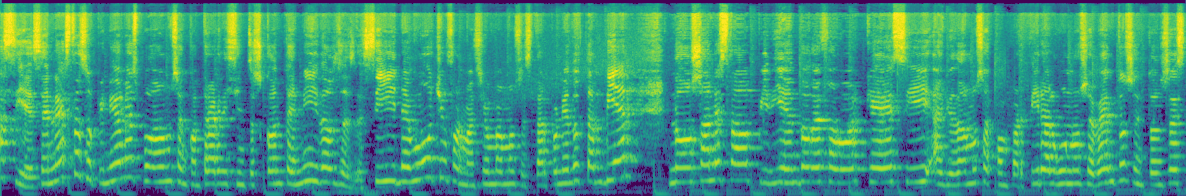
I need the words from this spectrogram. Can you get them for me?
Así es, en estas opiniones podemos encontrar distintos contenidos desde cine, mucha información vamos a estar poniendo. También nos han estado pidiendo de favor que si ayudamos a compartir algunos eventos, entonces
